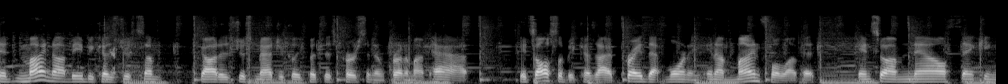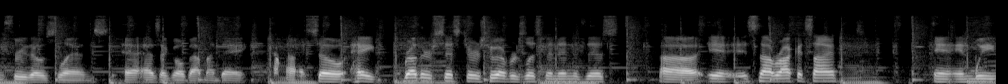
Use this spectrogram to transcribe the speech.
it might not be because just some God has just magically put this person in front of my path. It's also because I prayed that morning and I'm mindful of it. And so I'm now thinking through those lens as I go about my day. Uh, so, hey, brothers, sisters, whoever's listening into this, uh, it, it's not rocket science. And, and we,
